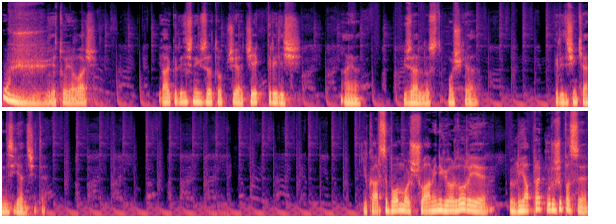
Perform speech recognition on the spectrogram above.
Uy, Eto yavaş. Ya Grealish ne güzel topçu ya. Jack Grealish. Aynen. Güzel dostum. Hoş geldin. Grealish'in kendisi geldi çete. Yukarısı bomboş. Şuameni gördü orayı. Ölü yaprak vuruşu pası.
